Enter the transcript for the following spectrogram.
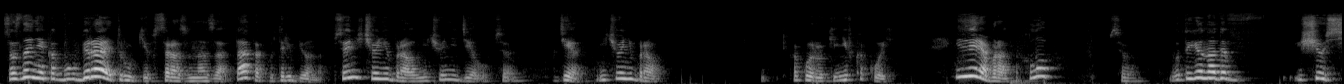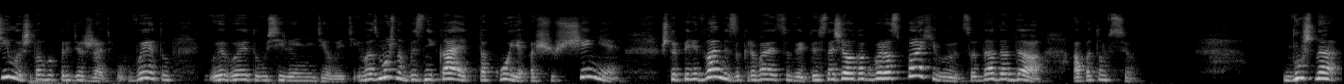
Сознание как бы убирает руки сразу назад, да, как вот ребенок. Все ничего не брал, ничего не делал. Все. Где? Ничего не брал. В какой руки? Ни в какой. И дверь обратно. Хлоп. Все. Вот ее надо еще силы, чтобы придержать. Вы, это, вы, вы это усилие не делаете. И возможно возникает такое ощущение, что перед вами закрывается дверь. То есть сначала как бы распахиваются, да-да-да, а потом все. Нужно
